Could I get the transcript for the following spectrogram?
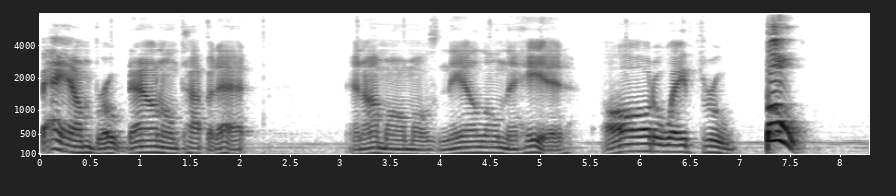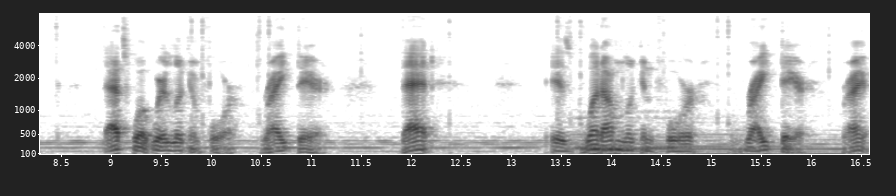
Bam, broke down on top of that. And I'm almost nail on the head all the way through. Boom! That's what we're looking for right there. That is what I'm looking for right there, right?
